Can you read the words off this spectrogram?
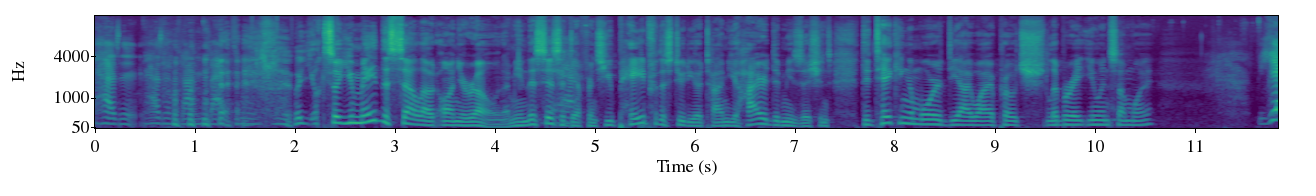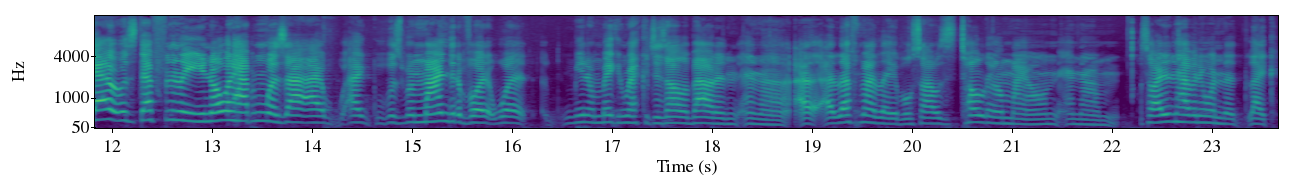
hasn't hasn't gotten back to me. So you made the sellout on your own. I mean, this is a difference. You paid for the studio time. You hired the musicians. Did taking a more DIY approach liberate you in some way? Yeah, it was definitely. You know what happened was I I, I was reminded of what what you know making records is all about, and and uh, I I left my label, so I was totally on my own, and um so I didn't have anyone to like,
